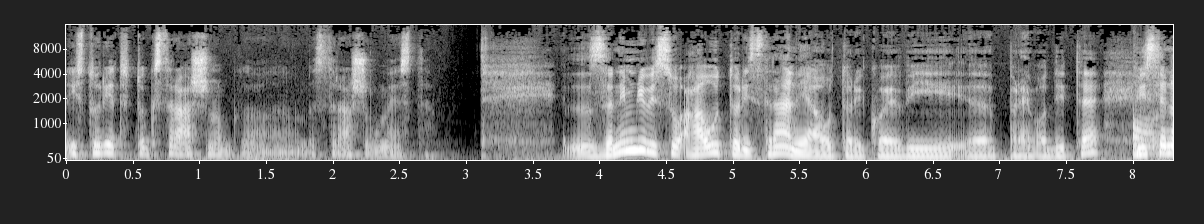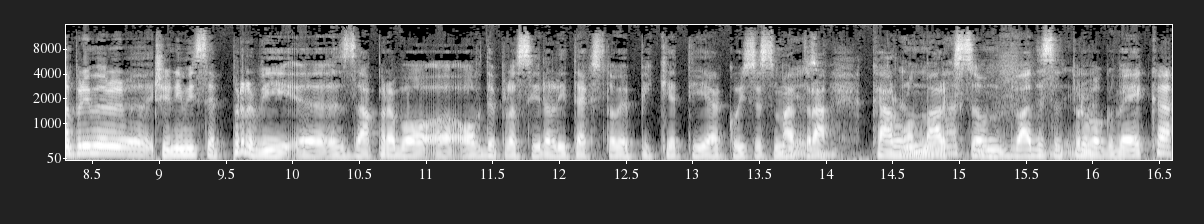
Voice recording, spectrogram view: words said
istorijet tog strašnog, strašnog mesta. Zanimljivi su autori, strani autori koje vi e, prevodite. Vi ste, na primjer, čini mi se prvi e, zapravo ovde plasirali tekstove Piketija koji se smatra Karlom Marksom 21. veka.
